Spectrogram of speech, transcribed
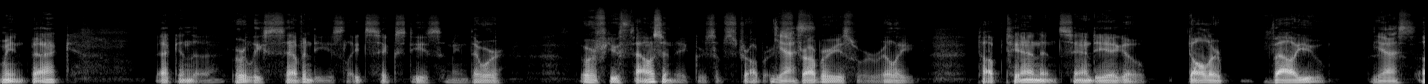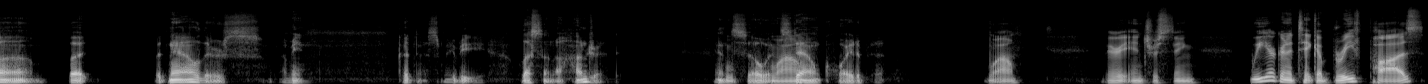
I mean, back back in the early '70s, late '60s. I mean, there were there were a few thousand acres of strawberries. Yes. Strawberries were really top ten in San Diego dollar value. Yes. Um, but but now there's, I mean, goodness, maybe less than a hundred, and so it's Wow. down quite a bit. Wow. Very interesting. We are going to take a brief pause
